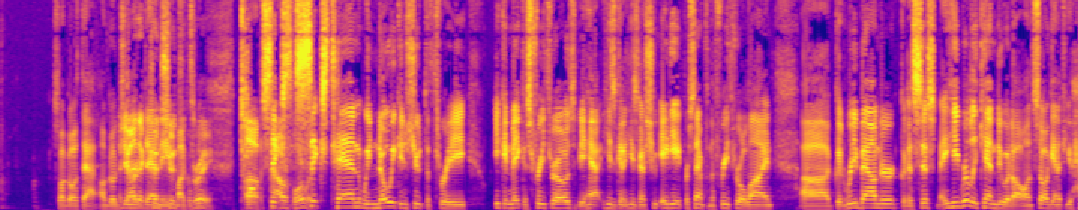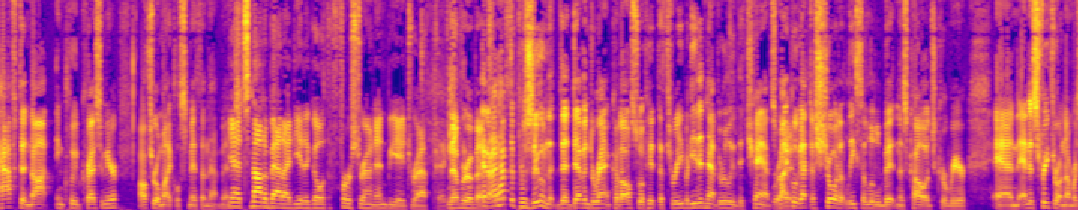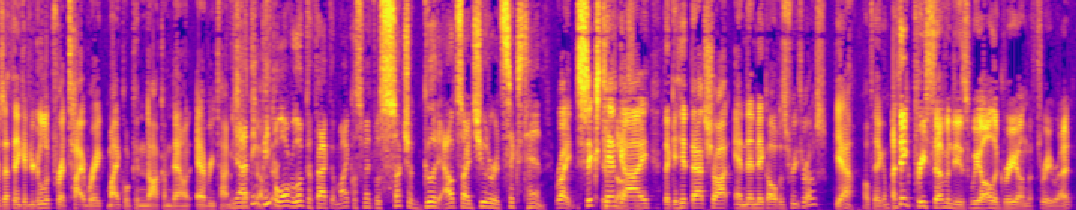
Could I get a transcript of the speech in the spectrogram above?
So I'll go with that. I'll go Jim guy or could Danny, shoot the Michael three. Smith. Tall, Uh, six six ten. We know he can shoot the three. He can make his free throws. If he ha- he's going he's going to shoot 88 percent from the free throw line. Uh, good rebounder, good assist. He really can do it all. And so again, if you have to not include Kresimir, I'll throw Michael Smith in that mix. Yeah, it's not a bad idea to go with the first round NBA draft pick. Never a bad and I have to presume that, that Devin Durrant could also have hit the three, but he didn't have really the chance. Right. Michael got to show it at least a little bit in his college career, and and his free throw numbers. I think if you're going to look for a tiebreak, Michael can knock him down every time he Yeah, I think out people there. overlook the fact that Michael Smith was such a good outside shooter at 6'10. Right, six ten He was guy that could hit that shot and then make all of his free throws. Yeah, I'll take him. I think pre seventies we all agree on the three, right?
